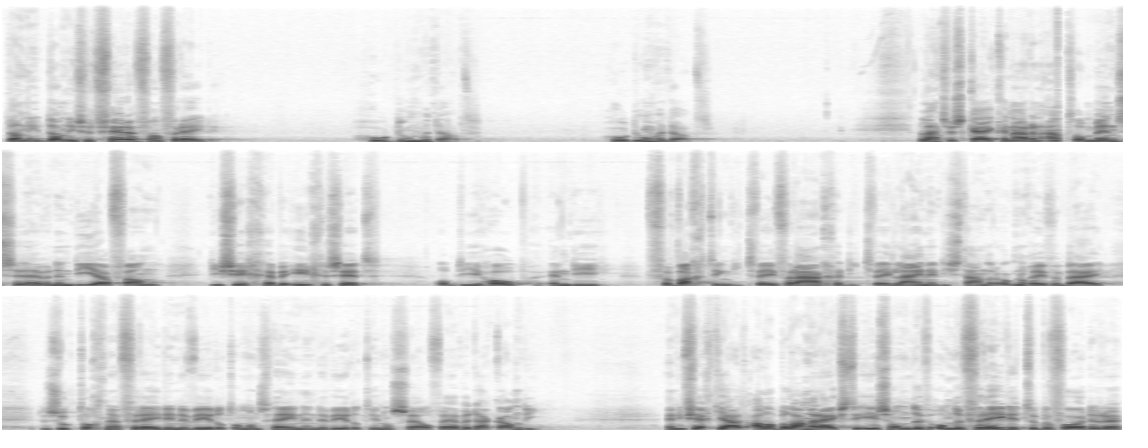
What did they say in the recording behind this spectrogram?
dan, dan is het verre van vrede. Hoe doen we dat? Hoe doen we dat? Laten we eens kijken naar een aantal mensen, daar hebben we een dia van, die zich hebben ingezet op die hoop en die verwachting. Die twee vragen, die twee lijnen, die staan er ook nog even bij. De zoektocht naar vrede in de wereld om ons heen en de wereld in onszelf. We hebben daar Gandhi. En die zegt, ja, het allerbelangrijkste is om de, om de vrede te bevorderen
